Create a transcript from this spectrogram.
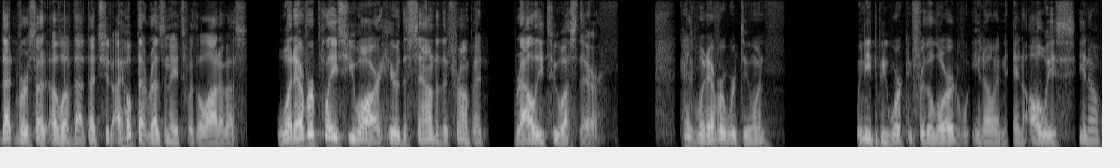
that verse, I, I love that. That should, I hope that resonates with a lot of us. Whatever place you are, hear the sound of the trumpet, rally to us there. Guys, whatever we're doing, we need to be working for the Lord, you know, and, and always, you know,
